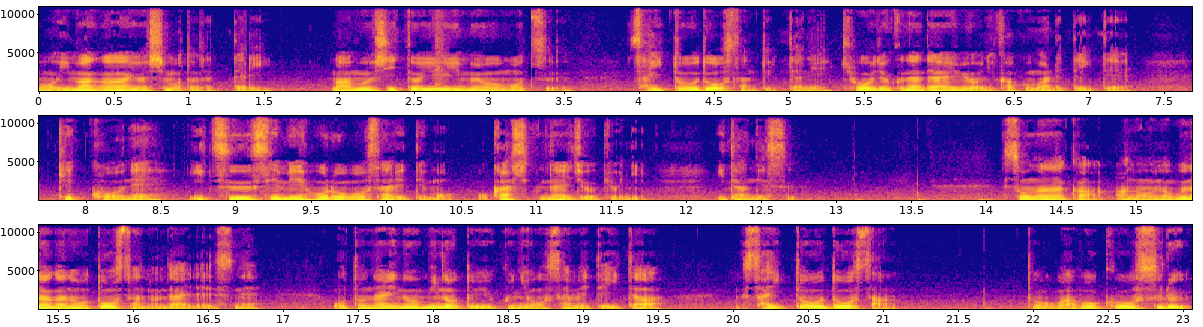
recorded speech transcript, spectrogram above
もう今川義元だったりマムシという異名を持つ斎藤道三といったね強力な大名に囲まれていて結構ねいつ攻め滅ぼされてもおかしくない状況にいたんです。そんな中あの信長のお父さんの代でですねお隣の美濃という国を治めていた斎藤道三と和睦をする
